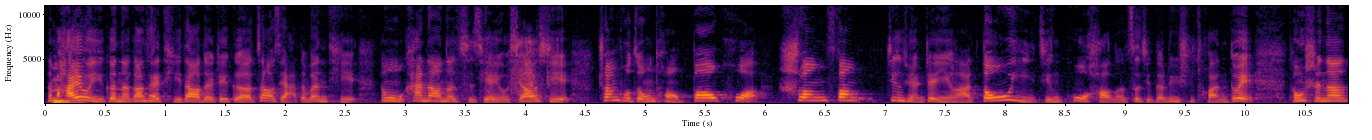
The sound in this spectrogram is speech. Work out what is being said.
那么还有一个呢，刚才提到的这个造假的问题，那么我们看到呢，此前有消息，川普总统包括双方。竞选阵营啊，都已经雇好了自己的律师团队。同时呢，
